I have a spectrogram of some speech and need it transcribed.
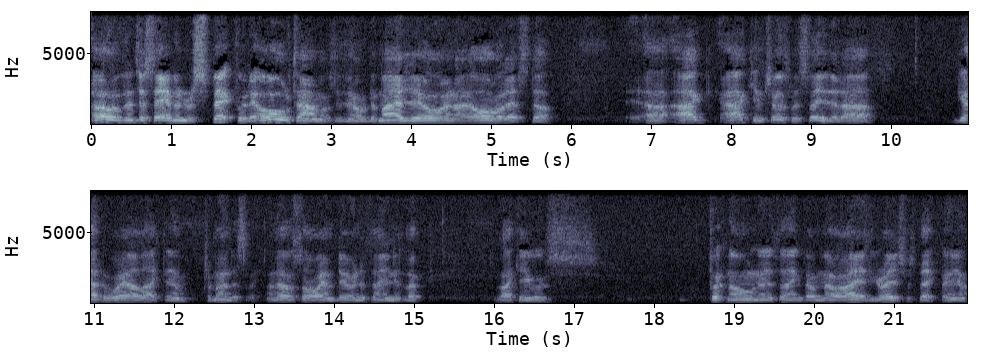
other than just having respect for the old timers, you know, DiMaggio and all of that stuff, uh, I I can truthfully say that I got to where I liked him tremendously. I never saw him doing the thing that looked like he was putting on anything. So no, I had the greatest respect for him.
